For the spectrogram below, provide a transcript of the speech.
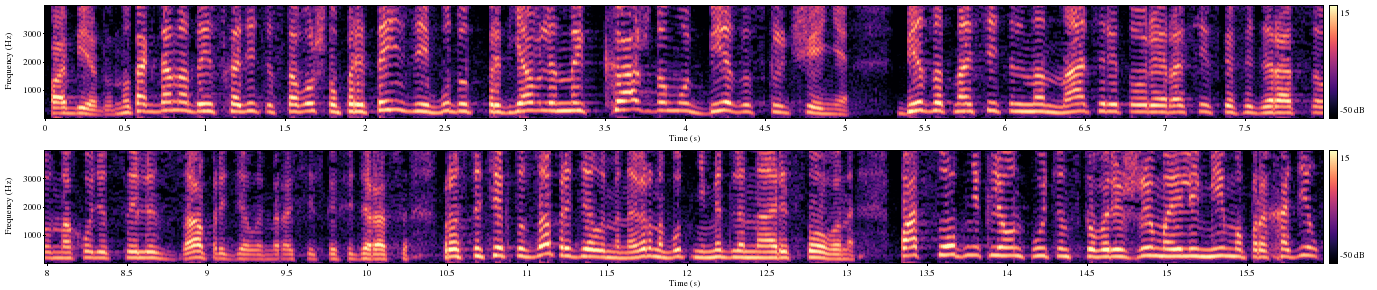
победу. Но тогда надо исходить из того, что претензии будут предъявлены каждому без исключения, без относительно на территории Российской Федерации он находится или за пределами Российской Федерации. Просто те, кто за пределами, наверное, будут немедленно арестованы. Пособник ли он путинского режима или мимо проходил,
